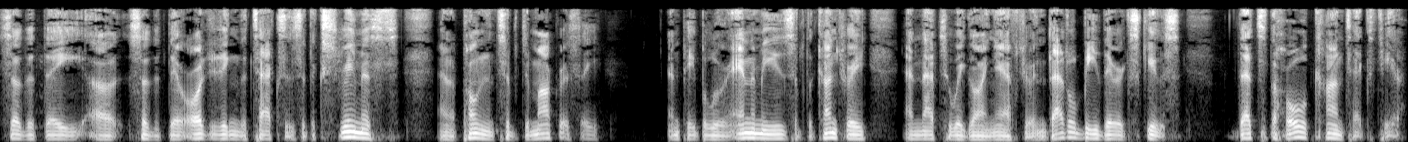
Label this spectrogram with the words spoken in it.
so that they uh, so that they're auditing the taxes of extremists and opponents of democracy and people who are enemies of the country, and that's who we're going after, and that'll be their excuse. That's the whole context here.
